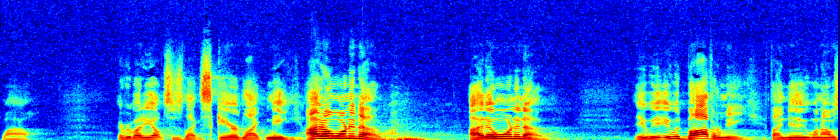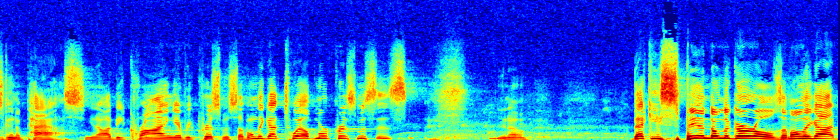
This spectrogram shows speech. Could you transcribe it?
wow. Everybody else is like scared like me. I don't want to know. I don't want to know. It, it would bother me if I knew when I was going to pass. You know, I'd be crying every Christmas. I've only got 12 more Christmases. You know. Becky, spend on the girls. I've only got,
